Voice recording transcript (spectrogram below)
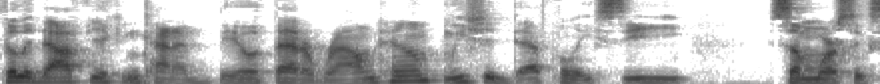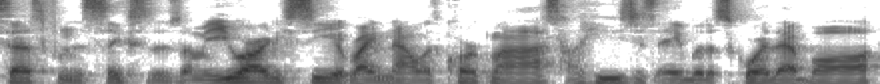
Philadelphia can kind of build that around him, we should definitely see some more success from the Sixers. I mean, you already see it right now with Cork Korkmaz, how he's just able to score that ball.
